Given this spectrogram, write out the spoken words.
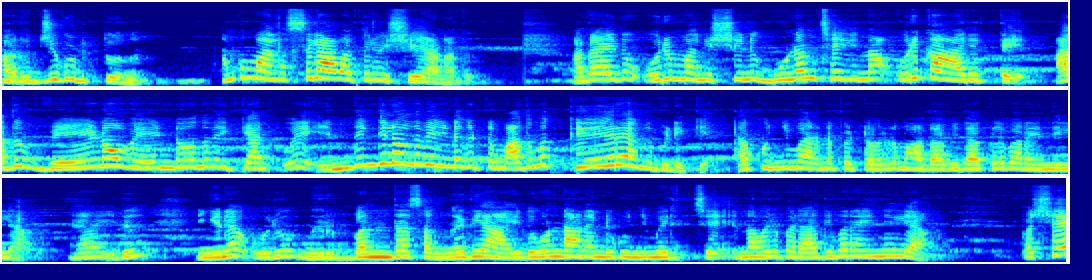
ഹർജി കൊടുത്തു എന്ന് നമുക്ക് മനസ്സിലാവാത്തൊരു വിഷയമാണത്. അതായത് ഒരു മനുഷ്യന് ഗുണം ചെയ്യുന്ന ഒരു കാര്യത്തെ അത് വേണോ വേണ്ടോ എന്ന് വെക്കാൻ ഒരു എന്തെങ്കിലും ഒന്ന് വീണ് കിട്ടുമ്പോൾ അതുമ്മ കയറി അങ്ങ് പിടിക്കുക. ആ കുഞ്ഞു മരണപ്പെട്ടവരുടെ മാതാപിതാക്കൾ പറയുന്നില്ല. ഇത് ഇങ്ങനെ ഒരു നിർബന്ധ സംഗതി ആയതുകൊണ്ടാണ് എന്റെ കുഞ്ഞ് മരിച്ചത് എന്നവർ പരാതി പറയുന്നില്ല. പക്ഷേ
